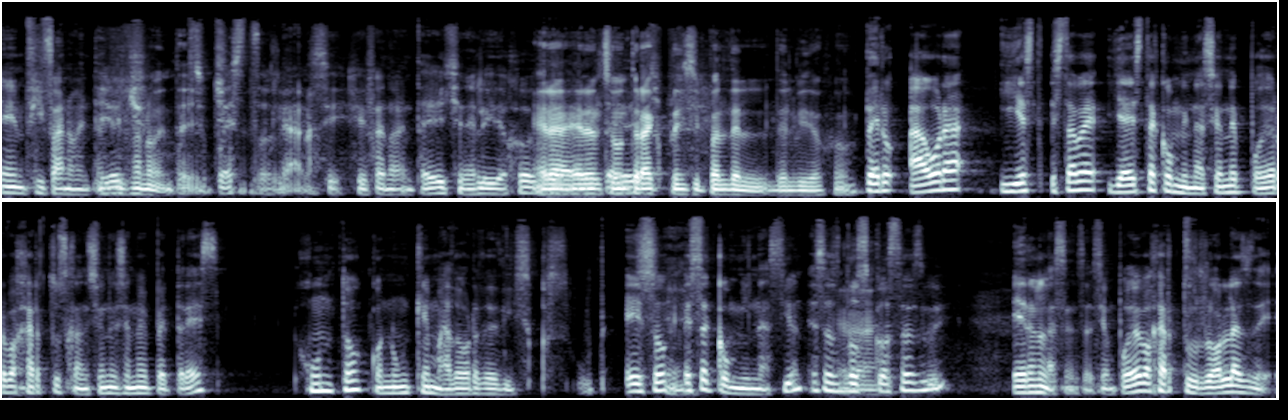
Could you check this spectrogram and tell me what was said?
en FIFA 98. FIFA 98, Por supuesto, claro. Sí, FIFA 98 en el videojuego. Era, el 98. soundtrack principal del, del videojuego. Pero ahora, y est- estaba ya esta combinación de poder bajar tus canciones MP3 junto con un quemador de discos. Eso, Sí. esa combinación, esas dos cosas, güey, eran la sensación. Poder bajar tus rolas de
